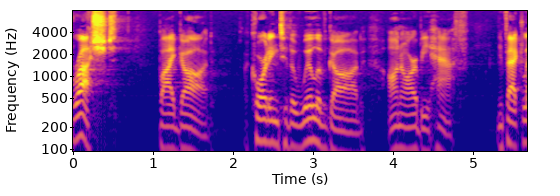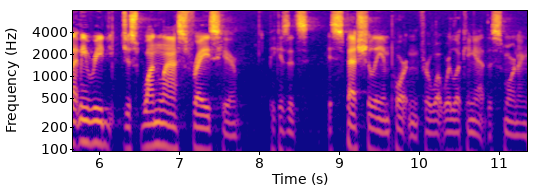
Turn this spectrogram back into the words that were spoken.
crushed by God, according to the will of God on our behalf. In fact, let me read just one last phrase here because it's especially important for what we're looking at this morning.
